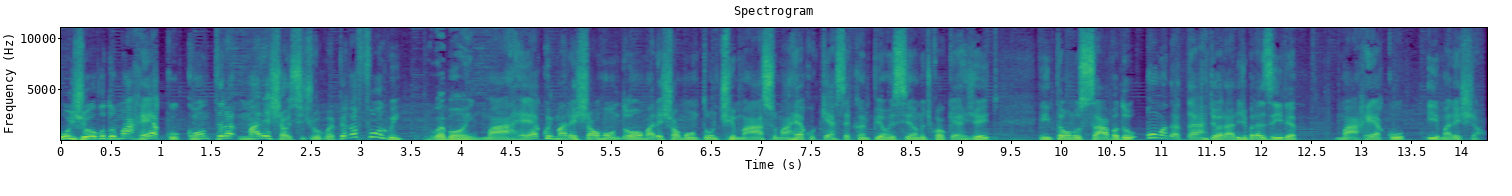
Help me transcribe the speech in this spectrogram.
o jogo do Marreco contra Marechal. Esse jogo vai pegar fogo, hein? O jogo é bom, hein? Marreco e Marechal Rondon. Marechal montou um timaço. Marreco quer ser campeão esse ano de qualquer jeito. Então, no sábado, uma da tarde, horário de Brasília, Marreco e Marechal.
